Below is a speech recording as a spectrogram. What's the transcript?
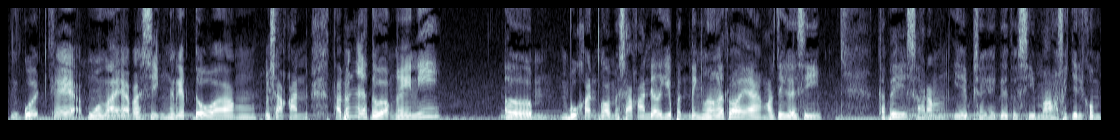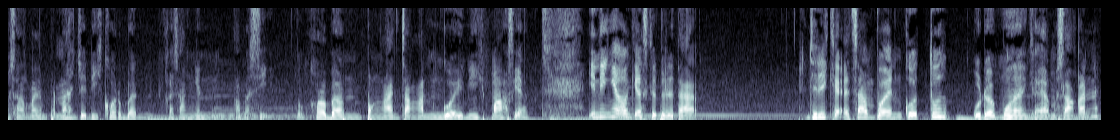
Gue kayak mulai apa sih ngeliat doang. Misalkan tapi ngeliat doangnya ini um, bukan kalau misalkan dia lagi penting banget loh ya ngerti gak sih tapi sekarang ya bisa kayak gitu sih. Maaf ya jadi kalau misalkan kalian pernah jadi korban kacangin apa sih korban pengancangan gue ini. Maaf ya. Ininya oke okay, skip cerita. Jadi kayak at some point gue tuh udah mulai kayak misalkan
